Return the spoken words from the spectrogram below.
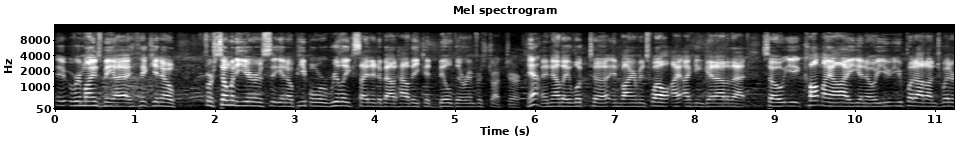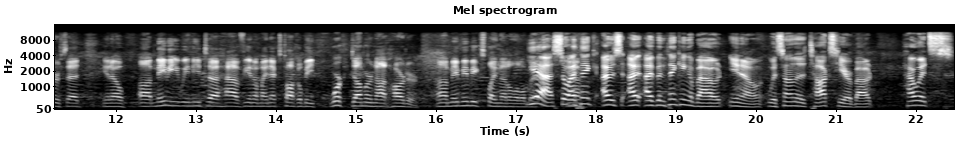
it reminds me, I think, you know, for so many years, you know, people were really excited about how they could build their infrastructure. Yeah. And now they look to environments, well, I, I can get out of that. So you caught my eye, you know, you, you put out on Twitter, said, you know, uh, maybe we need to have, you know, my next talk will be work dumber, not harder. Uh, maybe, maybe explain that a little bit. Yeah, so I think I was I, I've been thinking about you know with some of the talks here about how it's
